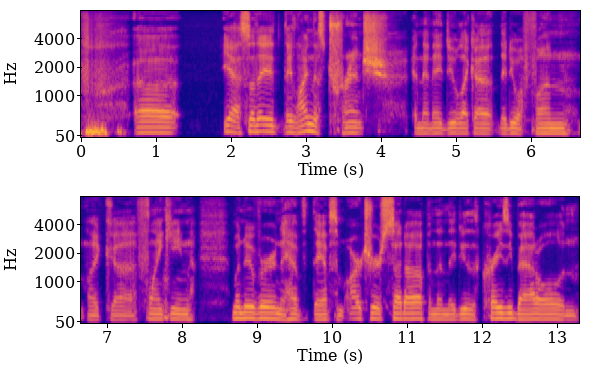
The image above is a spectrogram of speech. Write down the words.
Uh, yeah. So they they line this trench, and then they do like a they do a fun like uh, flanking maneuver, and they have they have some archers set up, and then they do this crazy battle, and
